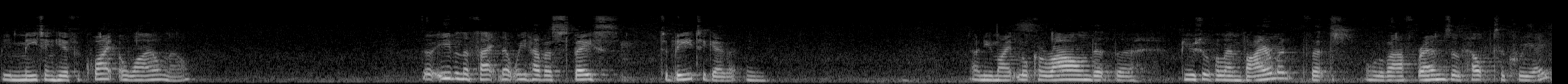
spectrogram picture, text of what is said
Been meeting here for quite a while now. So even the fact that we have a space to be together in. And you might look around at the beautiful environment that all of our friends have helped to create.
